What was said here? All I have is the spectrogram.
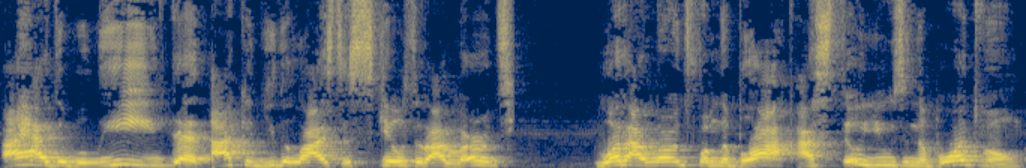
I had to believe that I could utilize the skills that I learned. What I learned from the block, I still use in the boardroom.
